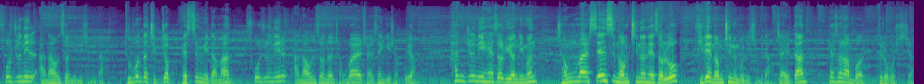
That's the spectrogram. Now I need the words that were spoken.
소준일 아나운서님이십니다. 두 분 다 직접 뵀습니다만 소준일 아나운서는 정말 잘생기셨고요 한준희 해설위원님은 정말 센스 넘치는 해설로 기대 넘치는 분이십니다. 자 일단 해설 한번 들어보시죠.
